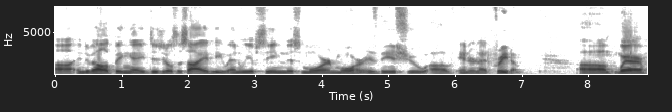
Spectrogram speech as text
uh, in developing a digital society, and we have seen this more and more, is the issue of internet freedom um, where,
